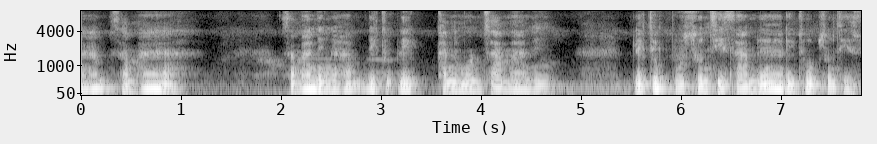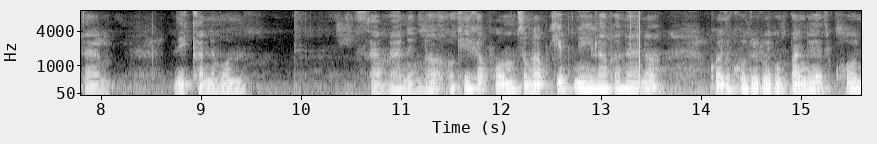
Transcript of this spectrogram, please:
นะครับสามห้าสามห้าหนึ่งนะครับ เลขทูปเลขขันน้ำมนต์สามห้าหนึ่งเลขทูปปู่ศูนย์สี่สามเด้อเลขทูปศูนย์สี่สามเลขขันน้ำมนต์สามห้าหนึ่งเนาะโอเคครับผมสำหรับคลิปนี้ลาพนาเนาะขอให้ทุกคนรวยๆปังๆเด้อทุกคน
